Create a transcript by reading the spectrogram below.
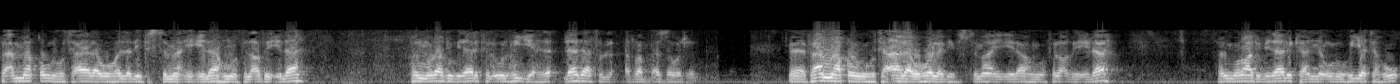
فأما قوله تعالى وهو الذي في السماء إله وفي الأرض إله فالمراد بذلك الألوهية لا ذات الرب عز وجل. فأما قوله تعالى وهو الذي في السماء إله وفي الأرض إله فالمراد بذلك أن ألوهيته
